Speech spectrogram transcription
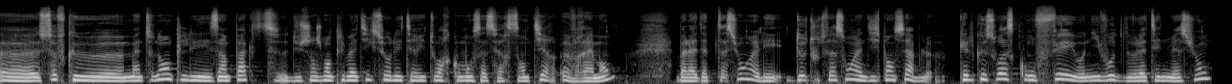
Euh, sauf que maintenant que les impacts du changement climatique sur les territoires commencent à se faire sentir vraiment, bah, l'adaptation, elle est de toute façon indispensable. Quel que soit ce qu'on fait au niveau de l'atténuation,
